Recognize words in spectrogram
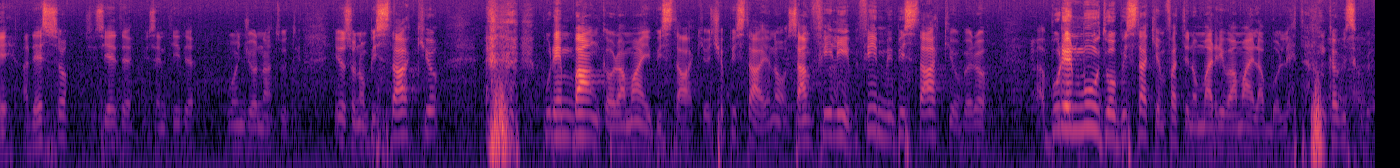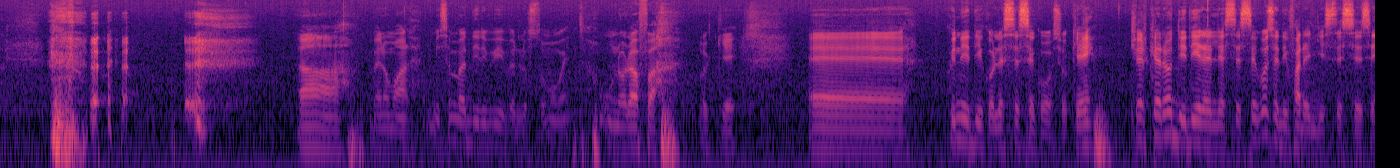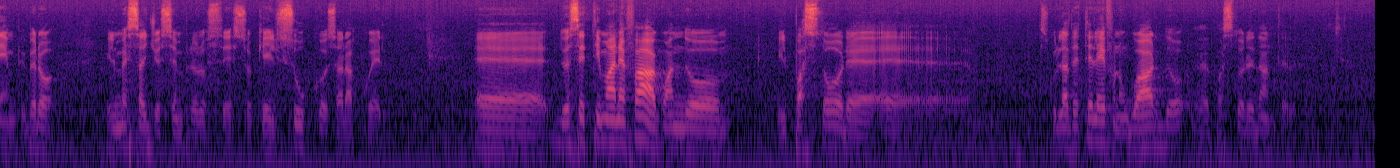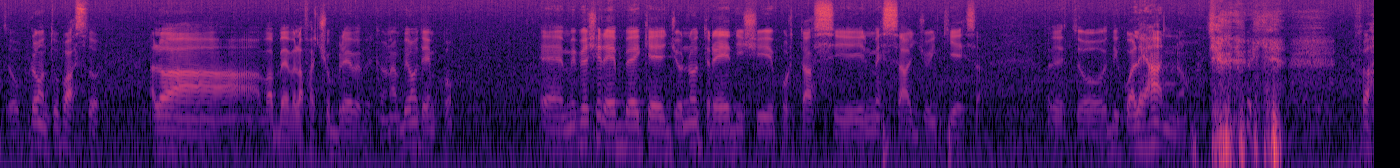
Ok, adesso ci siete? Mi sentite? Buongiorno a tutti. Io sono Pistacchio, pure in banca oramai Pistacchio. C'è Pistacchio? No, San Filippo, film Pistacchio però. Pure il mutuo Pistacchio, infatti non mi arriva mai la bolletta, non capisco perché. ah, meno male. Mi sembra di riviverlo sto momento, un'ora fa. Ok. Eh, quindi dico le stesse cose, ok? Cercherò di dire le stesse cose e di fare gli stessi esempi, però il messaggio è sempre lo stesso, che il succo sarà quello. Eh, due settimane fa, quando il pastore, eh, scullate il telefono, guardo, eh, pastore Dante, sono pronto pastore? Allora, vabbè, ve la faccio breve perché non abbiamo tempo. Eh, mi piacerebbe che giorno 13 portassi il messaggio in chiesa. Ho detto, di quale anno? Fa,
